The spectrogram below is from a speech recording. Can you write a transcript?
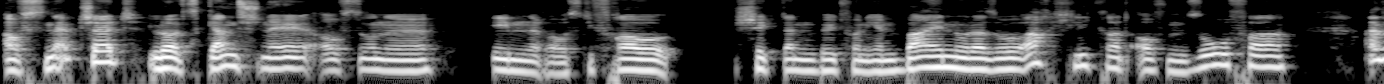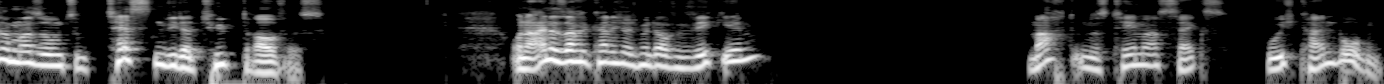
Auf Snapchat läuft es ganz schnell auf so eine Ebene raus. Die Frau schickt dann ein Bild von ihren Beinen oder so. Ach, ich liege gerade auf dem Sofa. Einfach mal so, um zu testen, wie der Typ drauf ist. Und eine Sache kann ich euch mit auf den Weg geben macht um das Thema Sex ruhig keinen Bogen.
